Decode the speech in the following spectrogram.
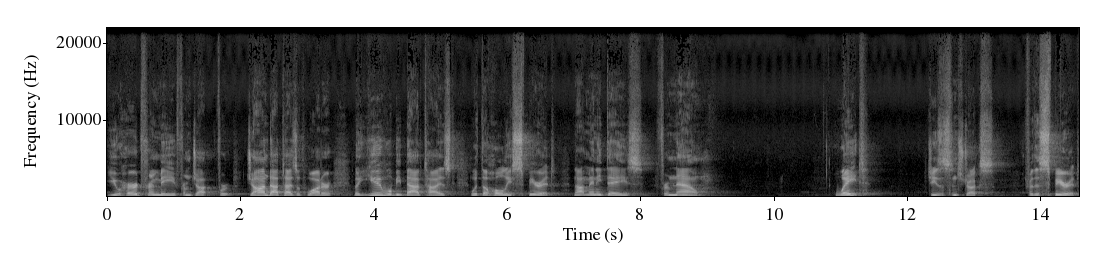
You heard from me, from John, for John baptized with water, but you will be baptized with the Holy Spirit not many days from now. Wait, Jesus instructs, for the Spirit.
